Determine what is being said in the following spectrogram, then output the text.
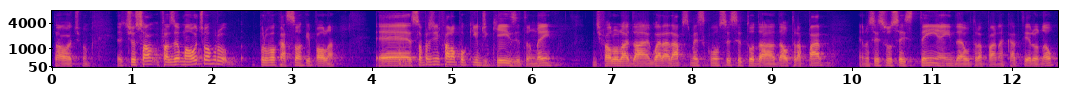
Tá ótimo. Deixa eu só fazer uma última provocação aqui, Paula. É, só para a gente falar um pouquinho de case também. A gente falou lá da Guararapes, mas como você citou da, da Ultrapar, eu não sei se vocês têm ainda a Ultrapar na carteira ou não.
